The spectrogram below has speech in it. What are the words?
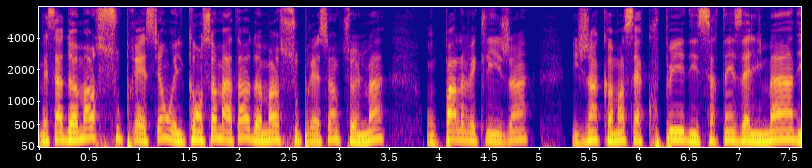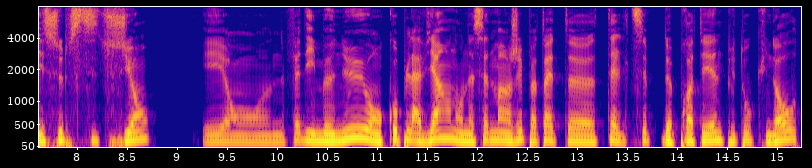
mais ça demeure sous pression et le consommateur demeure sous pression actuellement. On parle avec les gens. Les gens commencent à couper des, certains aliments, des substitutions et on fait des menus, on coupe la viande, on essaie de manger peut-être euh, tel type de protéines plutôt qu'une autre.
